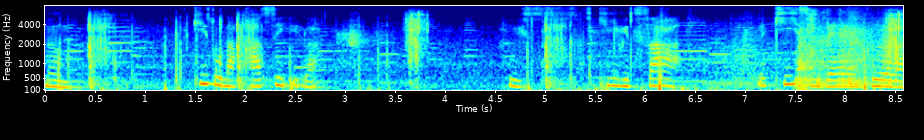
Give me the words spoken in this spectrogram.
หนึ่งขี้สุนัขคลาสสิกอีกละอุ้ยขี้พิซซ่าและขี้สีแดงคืออะไร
